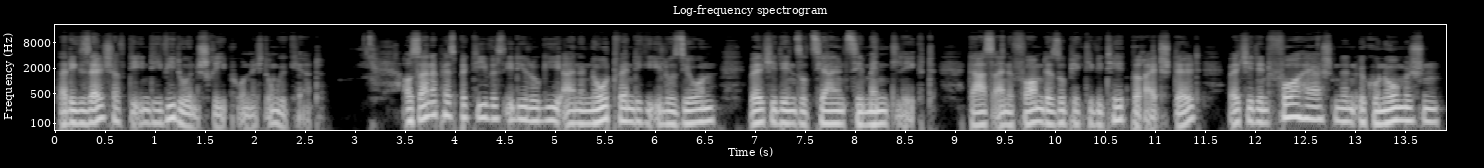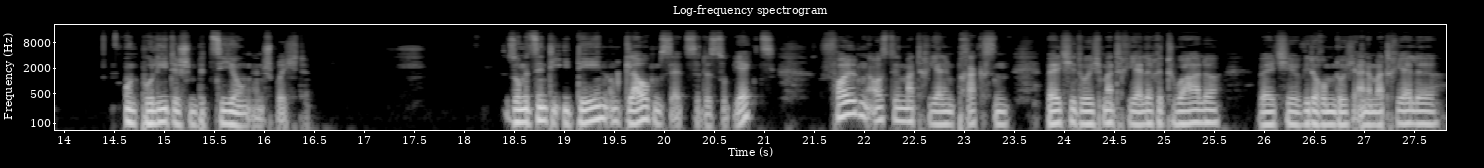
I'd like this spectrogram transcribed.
da die Gesellschaft die Individuen schrieb und nicht umgekehrt. Aus seiner Perspektive ist Ideologie eine notwendige Illusion, welche den sozialen Zement legt, da es eine Form der Subjektivität bereitstellt, welche den vorherrschenden ökonomischen und politischen Beziehungen entspricht. Somit sind die Ideen und Glaubenssätze des Subjekts Folgen aus den materiellen Praxen, welche durch materielle Rituale, welche wiederum durch eine materielle,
